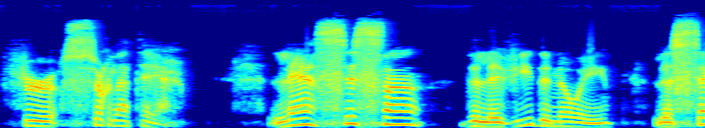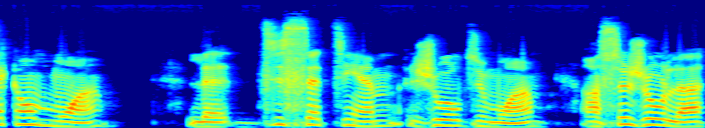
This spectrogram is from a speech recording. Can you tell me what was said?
furent sur la terre. 600 de la vie de Noé, le second mois, le dix-septième jour du mois, en ce jour-là,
